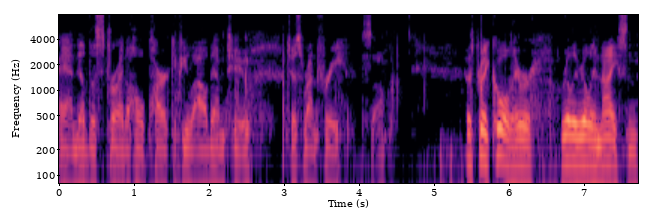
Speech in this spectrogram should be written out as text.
and they'll destroy the whole park if you allow them to just run free. So it was pretty cool. They were really, really nice and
